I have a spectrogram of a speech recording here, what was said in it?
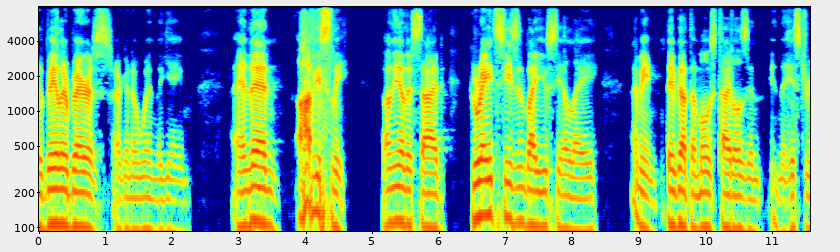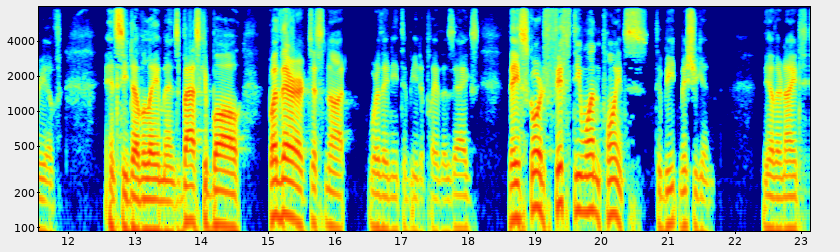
the Baylor Bears are going to win the game. And then, obviously, on the other side, great season by UCLA. I mean, they've got the most titles in, in the history of NCAA men's basketball, but they're just not where they need to be to play the Zags. They scored 51 points to beat Michigan the other night.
